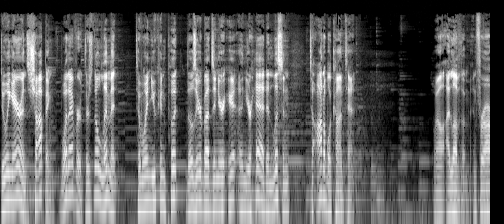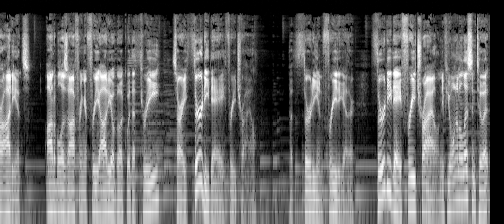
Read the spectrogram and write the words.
doing errands, shopping, whatever. There's no limit to when you can put those earbuds in your in your head and listen to Audible content. Well, I love them, and for our audience, Audible is offering a free audiobook with a three, sorry, 30 day free trial. Put 30 and free together. 30 day free trial. And if you want to listen to it,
